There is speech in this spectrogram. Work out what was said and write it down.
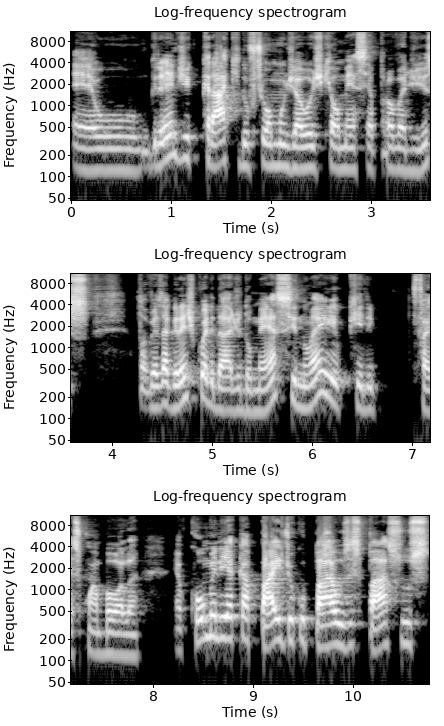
É, o grande craque do futebol mundial hoje, que é o Messi, é a prova disso. Talvez a grande qualidade do Messi não é o que ele faz com a bola, é como ele é capaz de ocupar os espaços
